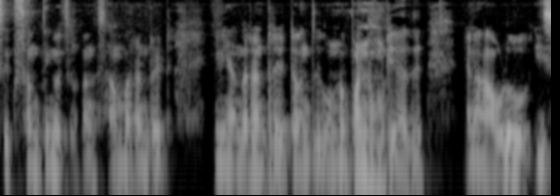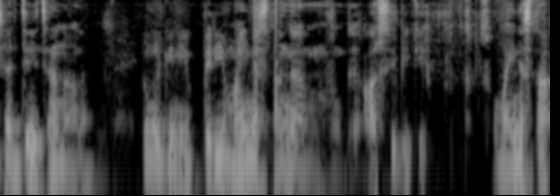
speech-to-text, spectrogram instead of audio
சிக்ஸ் சம்திங் வச்சுருக்காங்க. செம்ம ரன் ரேட் இனி அந்த ரன் ரேட்டை வந்து ஒன்றும் பண்ண முடியாது. ஏன்னா அவ்வளோ ஈஸியாக ஜெயிச்சதுனால. இவங்களுக்கு இனி பெரிய மைனஸ் தாங்க ஆர்சிபிக்கு ஸோ மைனஸ் தான்.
